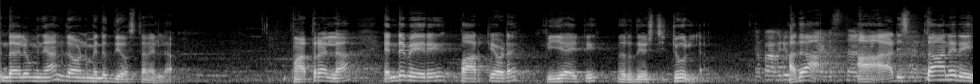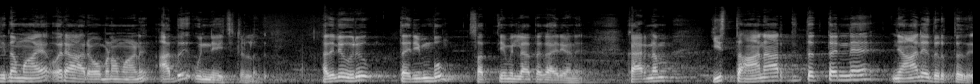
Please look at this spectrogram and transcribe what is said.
എന്തായാലും ഞാൻ ഗവൺമെന്റ് ഉദ്യോഗസ്ഥനല്ല. മാത്രമല്ല എന്റെ പേര് പാർട്ടിയോടെ പി എ ആയിട്ട് നിർദ്ദേശിച്ചിട്ടുമില്ല. അത് അടിസ്ഥാനരഹിതമായ ഒരാരോപണമാണ് അത് ഉന്നയിച്ചിട്ടുള്ളത്. അതിൽ ഒരു തരിമ്പും സത്യമില്ലാത്ത കാര്യമാണ്. കാരണം ഈ സ്ഥാനാർത്ഥിത്വത്തെ തന്നെ ഞാൻ എതിർത്തത്.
